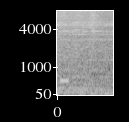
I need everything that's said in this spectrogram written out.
Thank you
